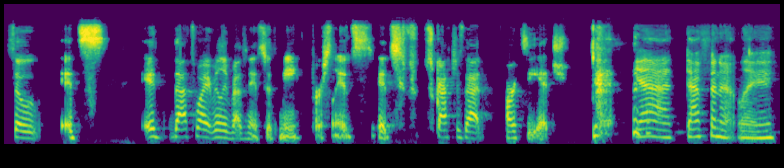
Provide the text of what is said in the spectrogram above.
So it's it that's why it really resonates with me personally. It's it scratches that artsy itch. Yeah, definitely.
